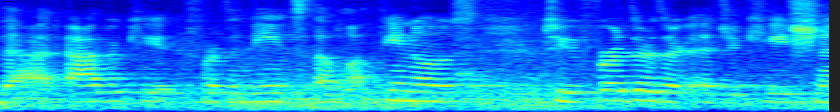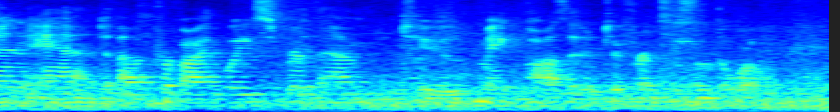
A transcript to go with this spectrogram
that advocate for the needs of Latinos to further their education and uh, provide ways for them to make positive differences in the world.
